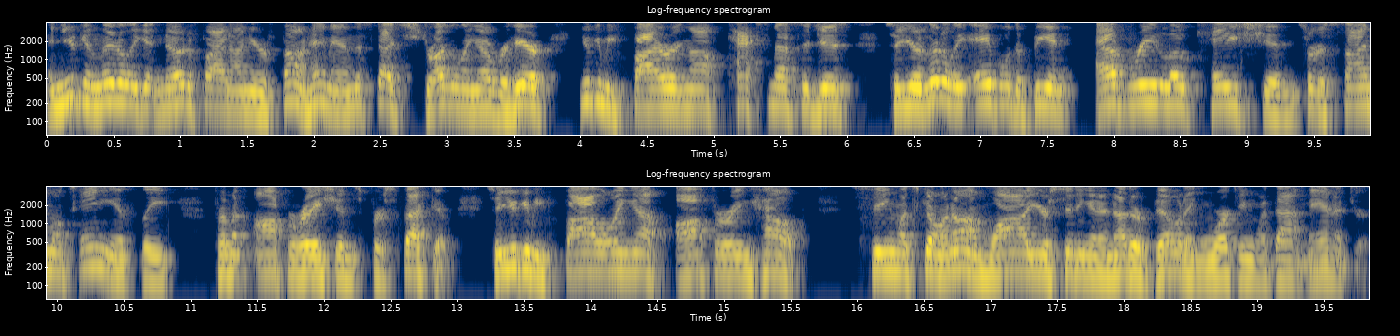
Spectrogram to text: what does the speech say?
And you can literally get notified on your phone. Hey, man, this guy's struggling over here. You can be firing off text messages. So you're literally able to be in every location sort of simultaneously from an operations perspective. So you can be following up, offering help, seeing what's going on while you're sitting in another building working with that manager.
